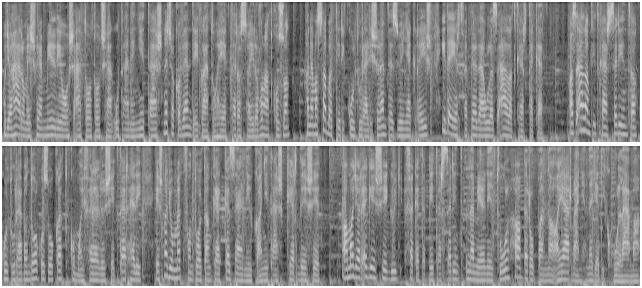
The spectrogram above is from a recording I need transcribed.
hogy a 3,5 milliós átoltottság utáni nyitás ne csak a vendéglátóhelyek teraszaira vonatkozzon, hanem a szabadtéri kulturális rendezvényekre is, ideértve például az állatkerteket. Az államtitkár szerint a kultúrában dolgozókat komoly felelősség terheli, és nagyon megfontoltan kell kezelniük a nyitás kérdését. A magyar egészségügy Fekete Péter szerint nem élné túl, ha berobbanna a járvány negyedik hulláma.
